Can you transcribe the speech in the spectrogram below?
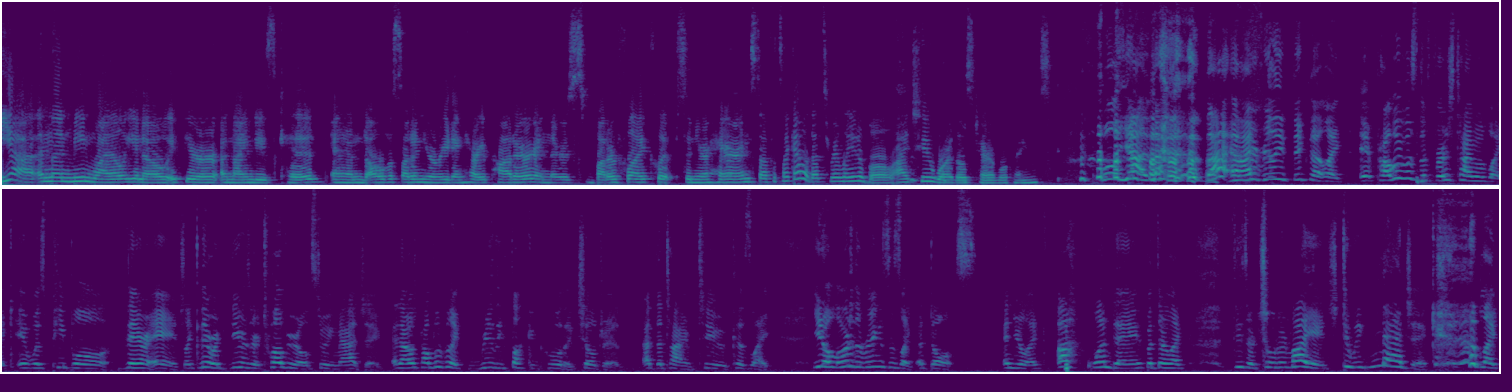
Yeah, and then meanwhile, you know, if you're a 90s kid and all of a sudden you're reading Harry Potter and there's butterfly clips in your hair and stuff, it's like, oh, that's relatable. I too wore those terrible things. well yeah that, that and i really think that like it probably was the first time of like it was people their age like there were these are 12 year olds doing magic and that was probably like really fucking cool to children at the time too because like you know lord of the rings is like adults and you're like ah one day but they're like these are children my age doing magic like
